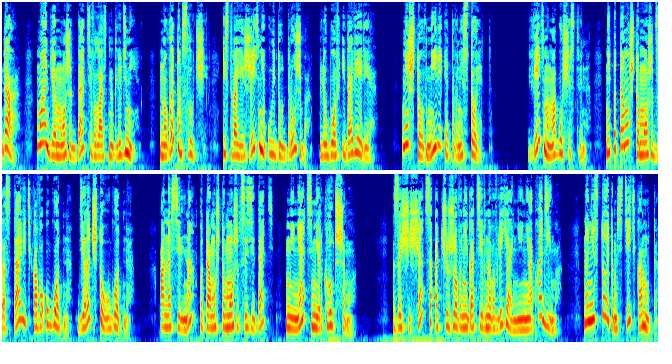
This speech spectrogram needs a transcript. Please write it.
Да, магия может дать власть над людьми, но в этом случае из твоей жизни уйдут дружба, любовь и доверие. Ничто в мире этого не стоит. Ведьма могущественна не потому, что может заставить кого угодно делать что угодно. Она сильна, потому что может созидать, менять мир к лучшему. Защищаться от чужого негативного влияния необходимо но не стоит мстить кому-то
